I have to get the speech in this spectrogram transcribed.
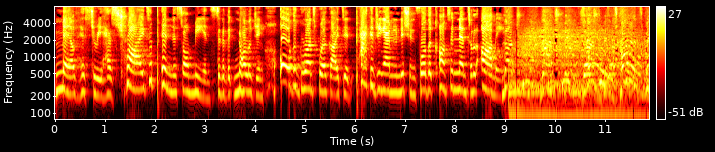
Male history has tried to pin this on me instead of acknowledging all the grunt work I did packaging ammunition for the Continental Army. The truth, the truth, the truth has been.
